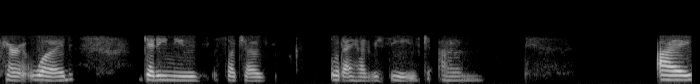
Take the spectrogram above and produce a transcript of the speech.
parent would, getting news such as what I had received. Um, I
